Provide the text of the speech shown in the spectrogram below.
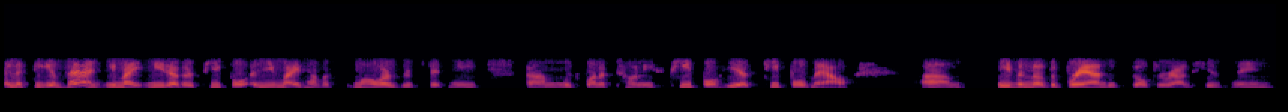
and at the event, you might meet other people, and you might have a smaller group that meets um, with one of Tony's people. He has people now, um, even though the brand is built around his name.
